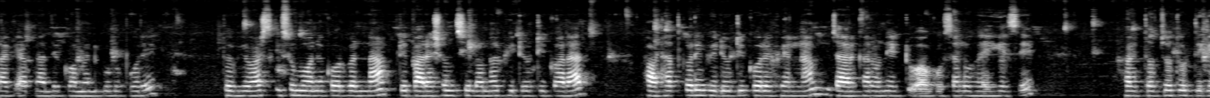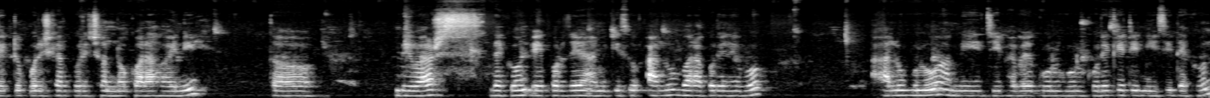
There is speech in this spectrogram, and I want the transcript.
লাগে আপনাদের কমেন্টগুলো পড়ে। তো ভিউয়ার্স কিছু মনে করবেন না প্রিপারেশন ছিল না ভিডিওটি করার। হঠাৎ করে ভিডিওটি করে ফেললাম, যার কারণে একটু অগোছালো হয়ে গেছে। হয়তো চতুর্দিকে একটু পরিষ্কার পরিচ্ছন্ন করা হয়নি। তো ভিউয়ার্স দেখুন, এই পর্যায়ে আমি কিছু আলু বড়া করে নেব। আলুগুলো আমি যেভাবে গোল গোল করে কেটে নিয়েছি, দেখুন।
